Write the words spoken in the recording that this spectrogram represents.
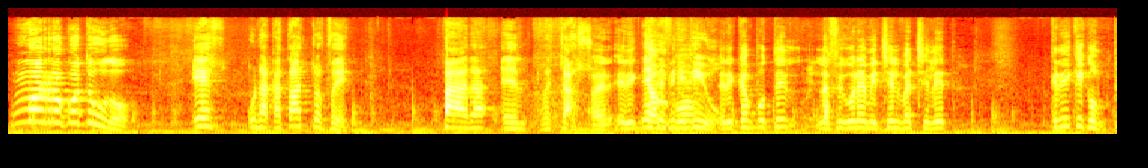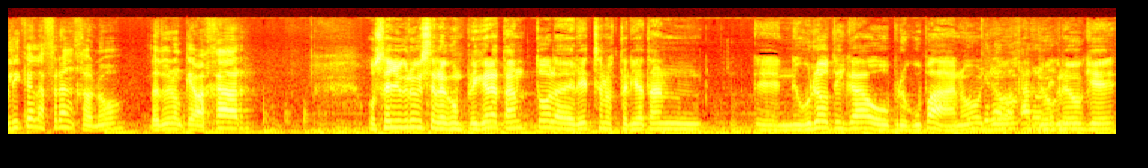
morrocotudo. Es una catástrofe para el rechazo. A ver, Eric es Campo, definitivo. Eric Campo, usted, la figura de Michelle Bachelet, ¿cree que complica la franja o no? ¿La tuvieron que bajar? O sea, yo creo que se le complicara tanto, la derecha no estaría tan eh, neurótica o preocupada, ¿no? ¿Por qué la Yo, creo que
